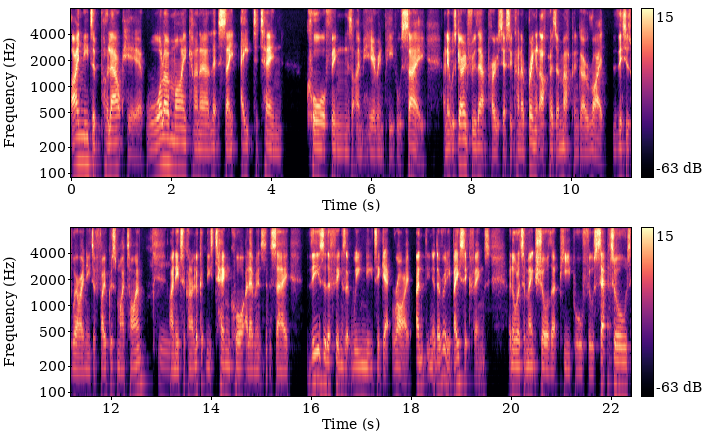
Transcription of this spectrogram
i need to pull out here what are my kind of let's say eight to ten core things I'm hearing people say. And it was going through that process and kind of bring it up as a map and go, right, this is where I need to focus my time. Mm. I need to kind of look at these 10 core elements and say, these are the things that we need to get right. And, you know, they're really basic things in order to make sure that people feel settled,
